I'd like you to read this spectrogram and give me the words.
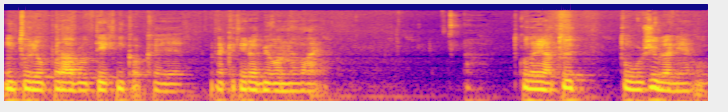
In torej uporabljal tehniko, je, na katero je bil on navaden. Tako da, ja, to je to uživanje, v,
